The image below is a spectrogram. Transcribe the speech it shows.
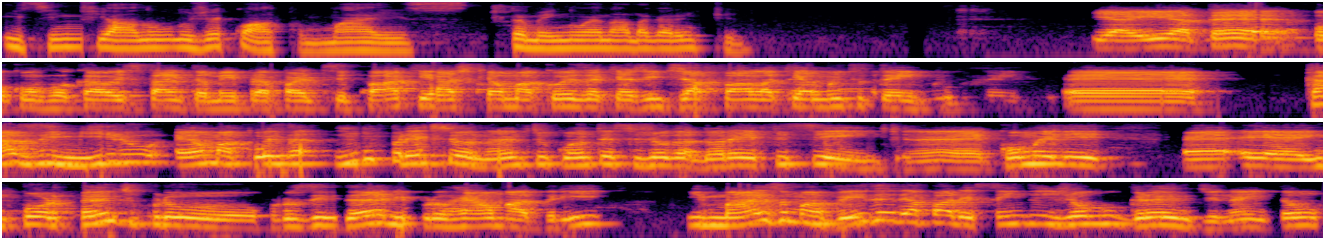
e se enfiar no, no G4, mas também não é nada garantido. E aí, até vou convocar o Stein também para participar, que acho que é uma coisa que a gente já fala aqui há muito tempo. É, Casimiro é uma coisa impressionante o quanto esse jogador é eficiente, né? É como ele é, é importante para o Zidane, para o Real Madrid, e mais uma vez ele aparecendo em jogo grande, né? Então, o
